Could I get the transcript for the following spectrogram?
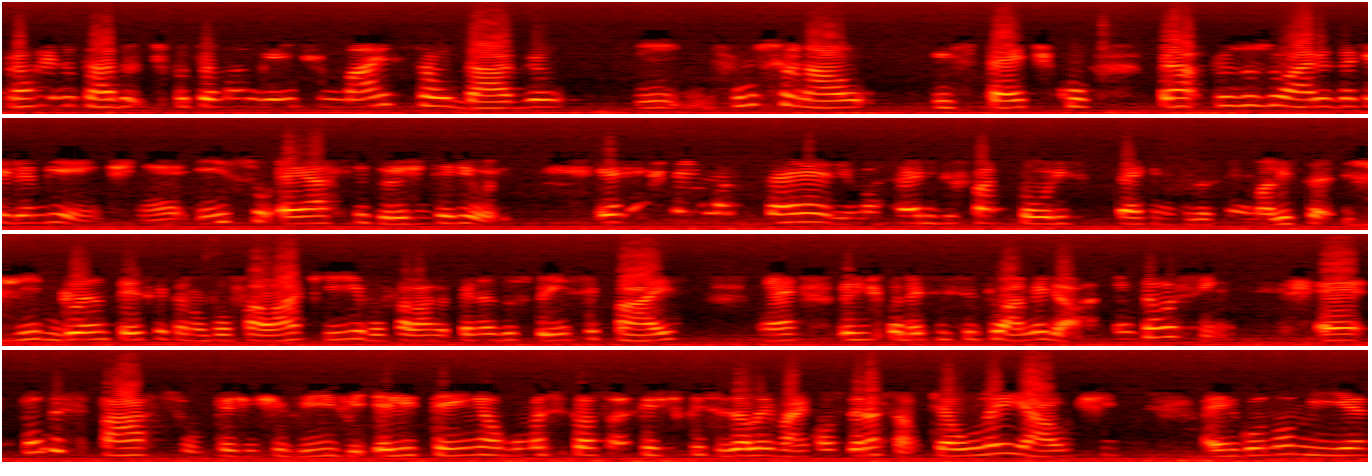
para um resultado, tipo, ter um ambiente mais saudável e funcional estético para os usuários daquele ambiente. Né? Isso é a arquitetura de interiores. E a gente tem uma série, uma série de fatores técnicos, assim, uma lista gigantesca que eu não vou falar aqui, vou falar apenas dos principais, né, para a gente poder se situar melhor. Então, assim, é, todo espaço que a gente vive, ele tem algumas situações que a gente precisa levar em consideração, que é o layout, a ergonomia,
